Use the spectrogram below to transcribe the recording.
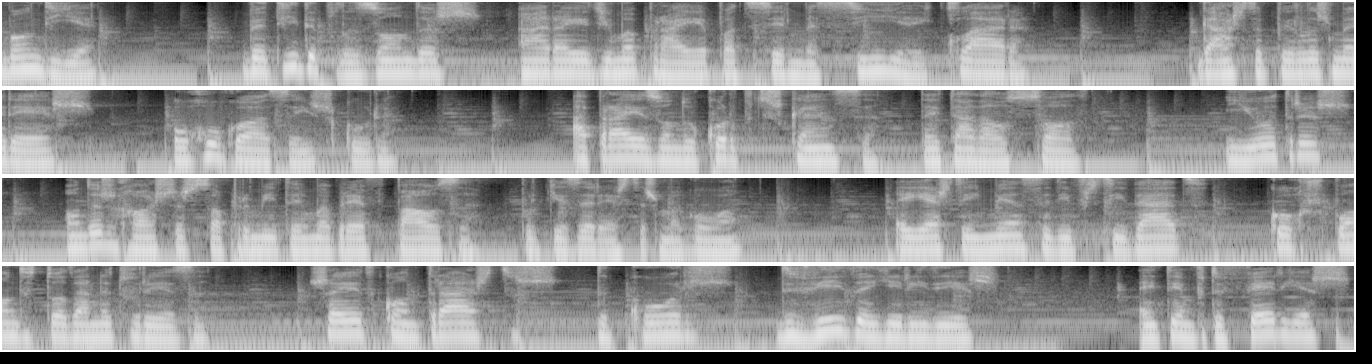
Bom dia. Batida pelas ondas, a areia de uma praia pode ser macia e clara, gasta pelas marés ou rugosa e escura. Há praias onde o corpo descansa, deitado ao sol, e outras onde as rochas só permitem uma breve pausa porque as arestas magoam. A esta imensa diversidade corresponde toda a natureza, cheia de contrastes, de cores, de vida e aridez. Em tempo de férias,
